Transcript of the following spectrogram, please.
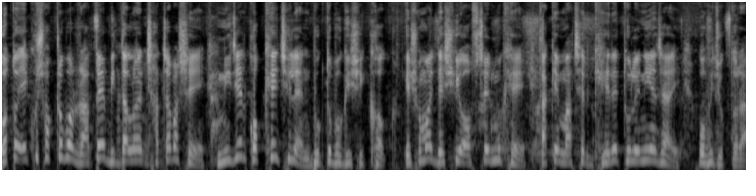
গত একুশ অক্টোবর রাতে বিদ্যালয়ের ছাত্রাবাসে নিজের কক্ষেই ছিলেন ভুক্তভোগী শিক্ষক। এ সময় দেশীয় অস্ত্রের মুখে তাকে মাছের ঘেরে তুলে নিয়ে যায় অভিযুক্তরা।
